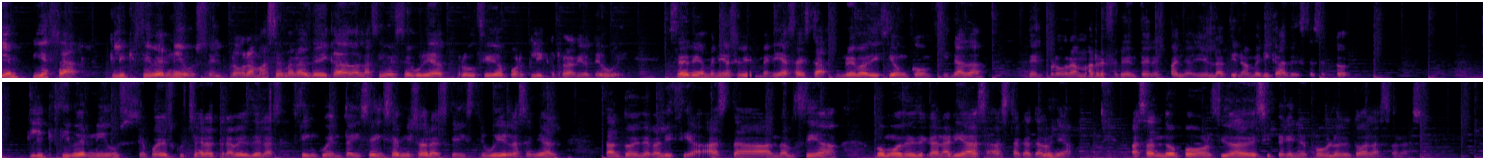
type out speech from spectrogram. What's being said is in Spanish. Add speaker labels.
Speaker 1: Aquí empieza Click Cyber News, el programa semanal dedicado a la ciberseguridad producido por Click Radio TV. Sed bienvenidos y bienvenidas a esta nueva edición confinada del programa referente en España y en Latinoamérica de este sector. Click Cyber News se puede escuchar a través de las 56 emisoras que distribuyen la señal tanto desde Galicia hasta Andalucía como desde Canarias hasta Cataluña, pasando por ciudades y pequeños pueblos de todas las zonas.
